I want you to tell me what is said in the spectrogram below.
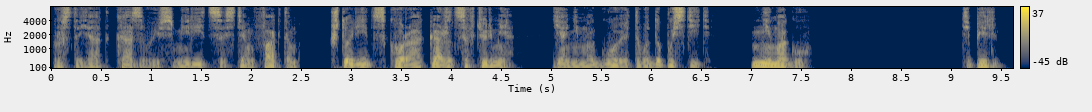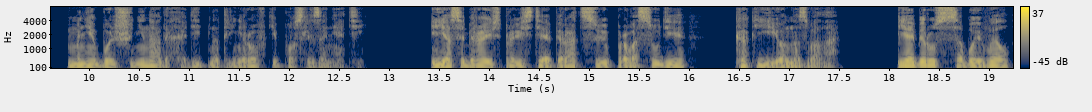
Просто я отказываюсь мириться с тем фактом, что Рид скоро окажется в тюрьме. Я не могу этого допустить. Не могу. Теперь мне больше не надо ходить на тренировки после занятий. И я собираюсь провести операцию «Правосудие», как ее назвала. Я беру с собой Вэл,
